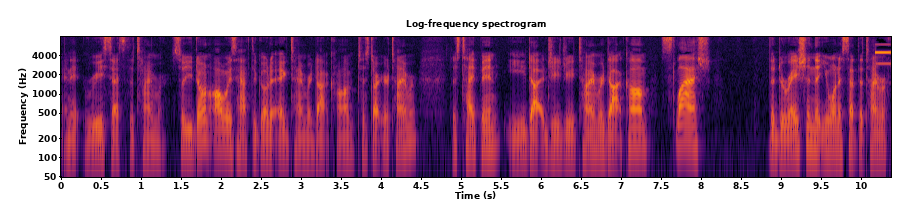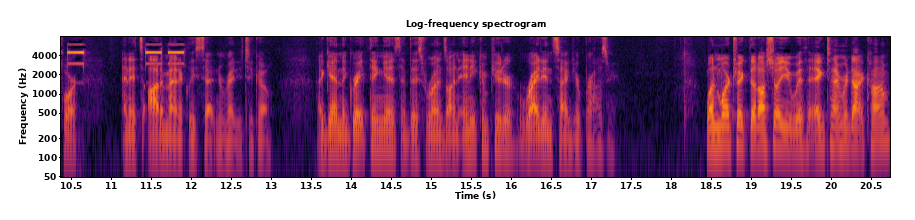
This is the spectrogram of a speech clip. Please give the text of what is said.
and it resets the timer. So you don't always have to go to eggtimer.com to start your timer. Just type in e.ggtimer.com slash the duration that you want to set the timer for and it's automatically set and ready to go. Again, the great thing is that this runs on any computer right inside your browser. One more trick that I'll show you with eggtimer.com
